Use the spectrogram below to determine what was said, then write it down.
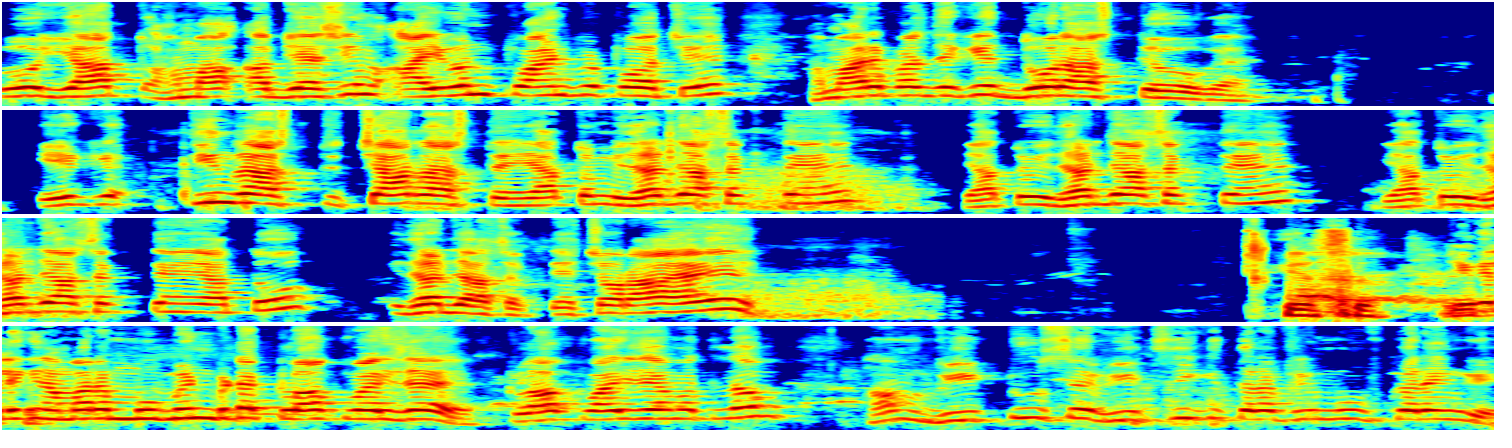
तो या तो हम अब जैसे हम आई वन पॉइंट पे पहुँचे हमारे पास देखिए दो रास्ते हो गए। एक तीन रास्ते चार रास्ते हैं। या तो हम इधर जा सकते हैं या तो इधर जा सकते हैं या तो इधर जा सकते हैं या तो इधर जा सकते हैं। चौराहा है ठीक है लेकिन हमारा मूवमेंट बेटा क्लॉकवाइज है। क्लॉकवाइज है मतलब हम V2 से V3 की तरफ़ ही मूव करेंगे।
